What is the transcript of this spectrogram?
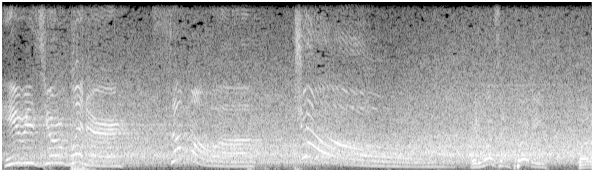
Here is your winner, but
